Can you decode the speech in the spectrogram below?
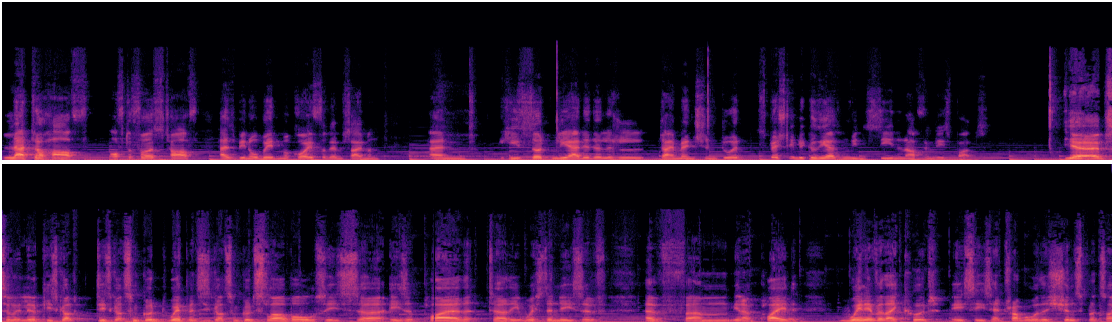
latter half of the first half has been Obed McCoy for them, Simon. And he's certainly added a little dimension to it, especially because he hasn't been seen enough in these parts. Yeah, absolutely. Look, he's got he's got some good weapons. He's got some good slow balls. He's uh, he's a player that uh, the West Indies have have um, you know played whenever they could. He's, he's had trouble with his shin splints. I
